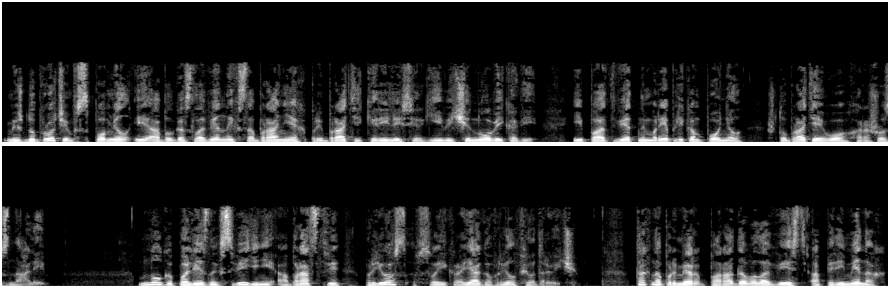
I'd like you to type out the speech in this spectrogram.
Между прочим, вспомнил и о благословенных собраниях при брате Кирилле Сергеевиче Новикове и по ответным репликам понял, что братья его хорошо знали. Много полезных сведений о братстве привез в свои края Гаврил Федорович. Так, например, порадовала весть о переменах,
